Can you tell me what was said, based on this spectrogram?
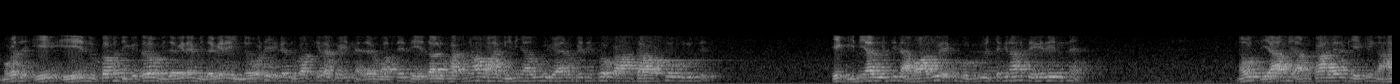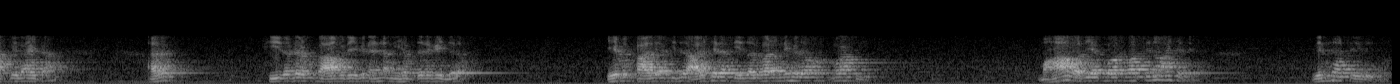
මොකද ඒ ඒ දුකම දිගටම මිදගෙන මිදගෙන ඉන්නකොට ඒක දුකක් කියලා පේන්නේ නැහැ. දැන් වත්තේ තේදලු කනවා මහා ගිනි අවුවේ ගෑනු කෙනෙක්ව කාන්තාවකව පුරුෂේ. ඒ ගිනි අවුවේ තියෙන අමාරුව ඒක පුරුදු වෙච්ච කෙනාට තේරෙන්නේ නැහැ. නමුත් යාම යම් කාලයක් එකකින් අහක් වෙලා හිටන් අර සීල කරපු කාමරයක නැත්නම් ඉහපතලක ඉඳලා එහෙම කාලයක් ඉඳලා ආයතනයක් තේදල් කරන්නේ එහෙම මොකක්ද? මහා වදියක් බවටපත් වෙන ආයතනය. වෙනසක් තේරෙනවා.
